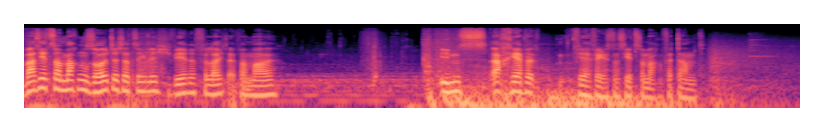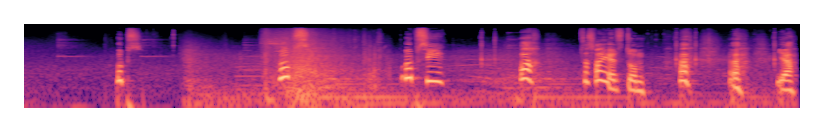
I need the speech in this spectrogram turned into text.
Was ich jetzt noch machen sollte tatsächlich, wäre vielleicht einfach mal ins... Ach ja, wer vergessen das hier zu machen, verdammt. Ups. Ups. Upsi. Ach, das war jetzt dumm. Ah, ah, ja.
